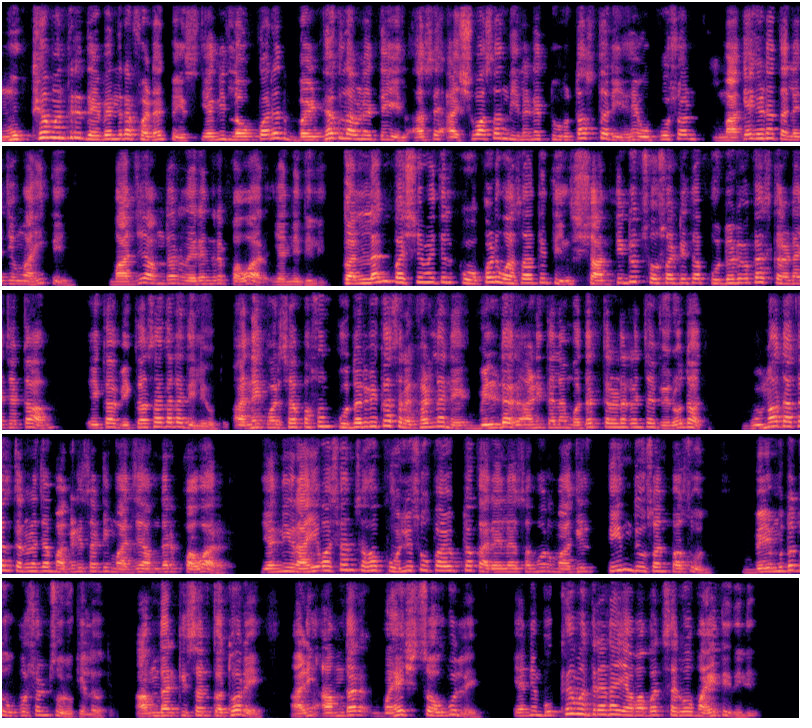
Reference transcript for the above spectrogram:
मुख्यमंत्री देवेंद्र फडणवीस यांनी लवकरच बैठक लावण्यात येईल असे आश्वासन दिल्याने तुर्तास तरी हे उपोषण मागे घेण्यात आल्याची माहिती माजी आमदार नरेंद्र पवार यांनी दिली. कल्याण पश्चिमेतील कोकण वसाहतीतील शांतीदूत सोसायटीचा पुनर्विकास करण्याचे काम एका विकासकाला दिले होते. अनेक वर्षापासून पुनर्विकास रखडल्याने बिल्डर आणि त्याला मदत करणाऱ्यांच्या विरोधात गुन्हा दाखल करण्याच्या मागणीसाठी माजी आमदार पवार यांनी रहिवाशांसह पोलीस उपायुक्त कार्यालयासमोर मागील तीन दिवसांपासून बेमुदत उपोषण सुरू केलं होतं. आमदार किसन कथोरे आणि आमदार महेश चौगुले यांनी मुख्यमंत्र्यांना याबाबत सर्व माहिती दिली.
